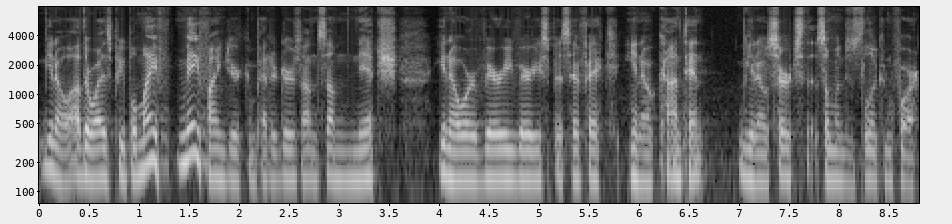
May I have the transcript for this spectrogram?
you know, otherwise people might may find your competitors on some niche, you know, or very very specific, you know, content you know search that someone's just looking for.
